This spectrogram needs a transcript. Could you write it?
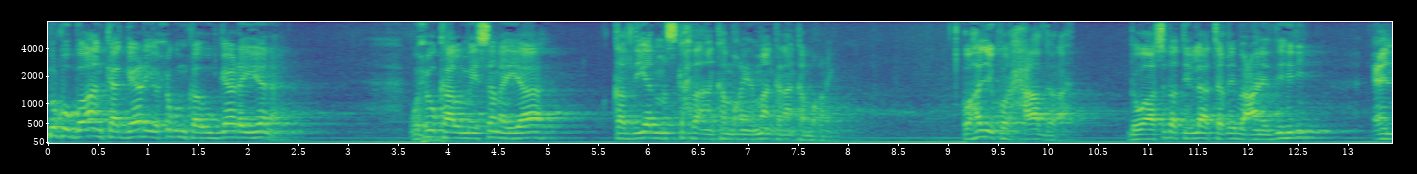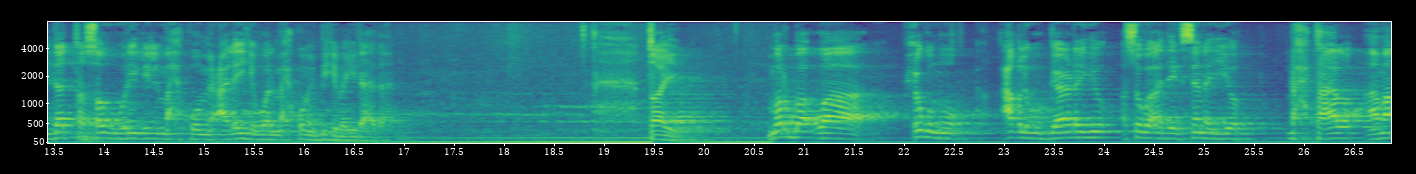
markuu go-aankaa gaadhayo xukumka uu gaadhayana wuxuu kaalmaysanayaa qadiyad maskaxda aan ka maqnayn maankan aan ka maqnayn oo hadii kor xaadir ah biwaasitatin laa taqiibu can الdihni cinda الtasawuri lilmaxkuumi calayhi wاlmaxkuumi bihi bay yidhaahdaan ayb marba waa xugumuu caqligu gaadhayo isagoo adeegsanayo dhaxtaal ama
